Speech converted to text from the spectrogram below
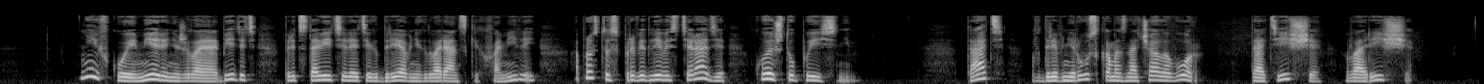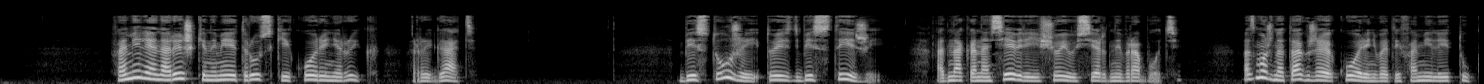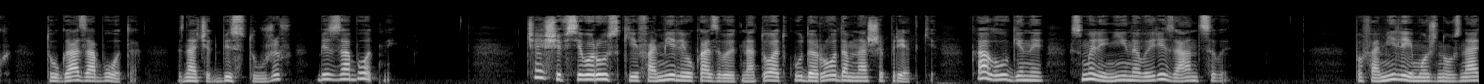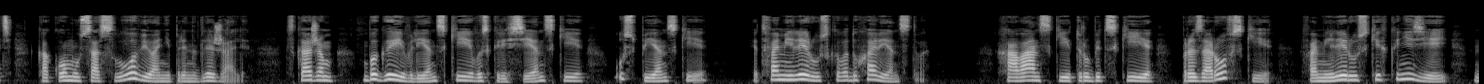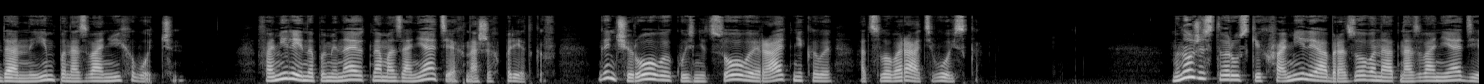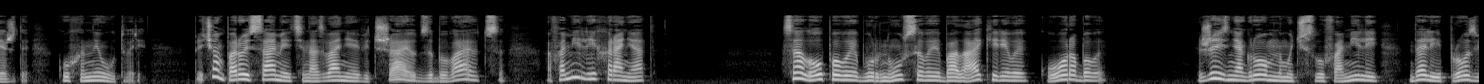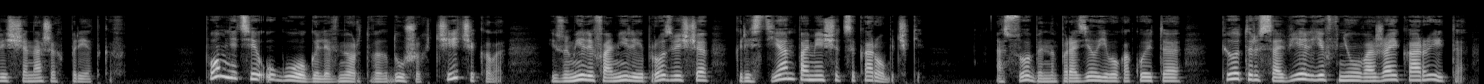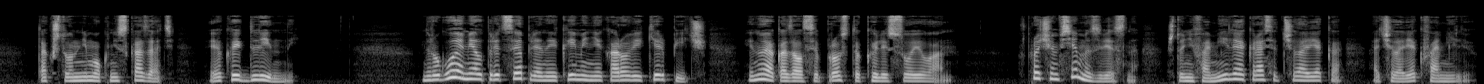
Ни в коей мере не желая обидеть представителей этих древних дворянских фамилий, а просто справедливости ради кое-что поясним. Тать в древнерусском означала вор, татище — ворище. Фамилия Нарышкин имеет русский корень «рык» — «рыгать». Бестужий, то есть бесстыжий, однако на севере еще и усердный в работе. Возможно, также корень в этой фамилии Тук, туга забота, значит, Бестужев — беззаботный. Чаще всего русские фамилии указывают на то, откуда родом наши предки — Калугины, Смолениновы, Рязанцевы. По фамилии можно узнать, к какому сословию они принадлежали. Скажем, Богоявленские, Воскресенские, Успенские — это фамилии русского духовенства. Хованские, Трубецкие, Прозоровские — фамилии русских князей, данные им по названию их вотчин. Фамилии напоминают нам о занятиях наших предков. Гончаровы, Кузнецовы, Ратниковы, от слова «рать» — войско. Множество русских фамилий образовано от названия одежды, кухонной утвари. Причем порой сами эти названия ветшают, забываются, а фамилии хранят. Солоповы, Бурнусовы, Балакиревы, Коробовы. Жизнь огромному числу фамилий дали и прозвища наших предков. Помните, у Гоголя в «Мертвых душах» Чичикова изумили фамилии и прозвища крестьян-помещицы коробочки. Особенно поразил его какой-то Петр Савельев «Не уважай корыта», так что он не мог не сказать «экой длинный». Другой имел прицепленный к имени коровий кирпич, иной оказался просто колесо Иван. Впрочем, всем известно, что не фамилия красит человека, а человек — фамилию.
